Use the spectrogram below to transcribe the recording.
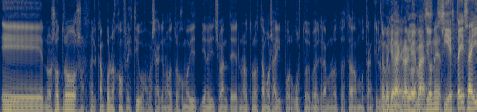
eh, nosotros, el campo no es conflictivo, o sea que nosotros, como bi- bien he dicho antes, nosotros no estamos ahí por gusto y porque queramos, nosotros estamos muy tranquilos. no me queda claro. Y además, si estáis ahí,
